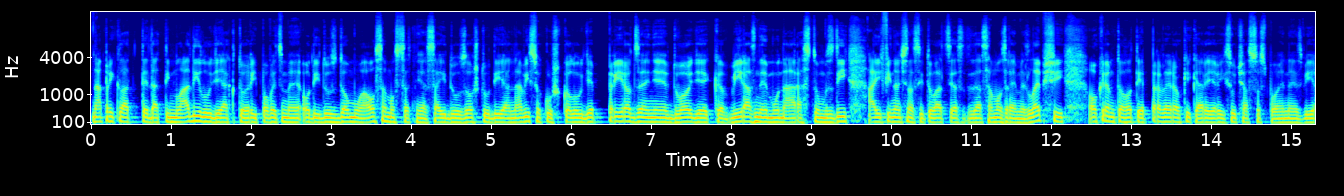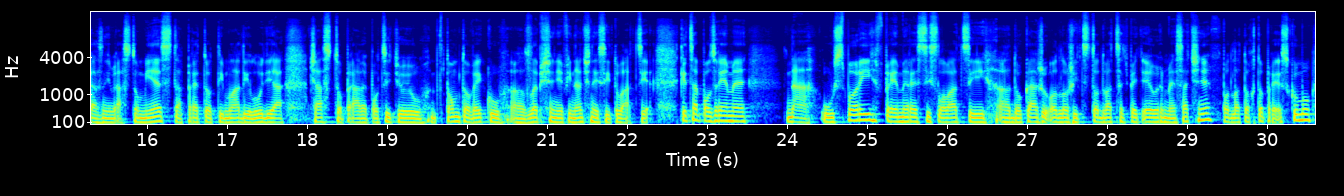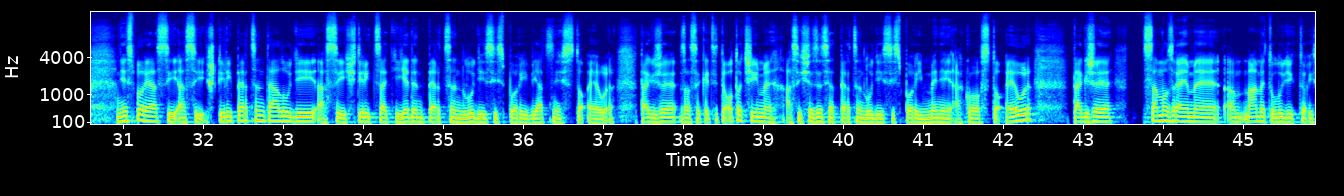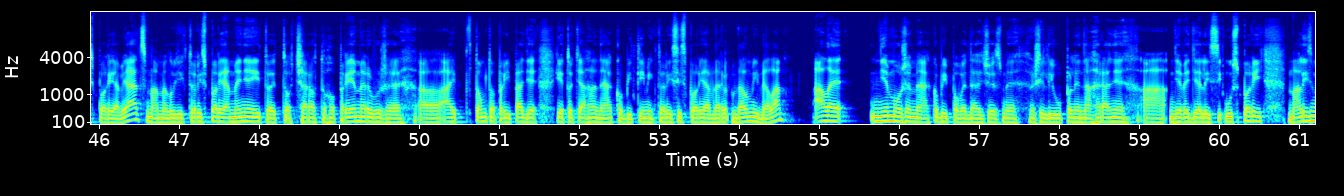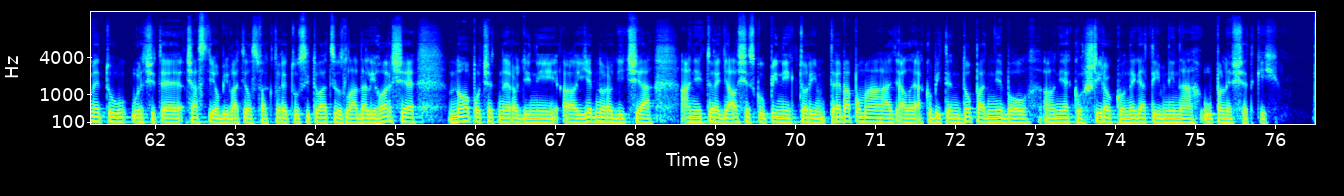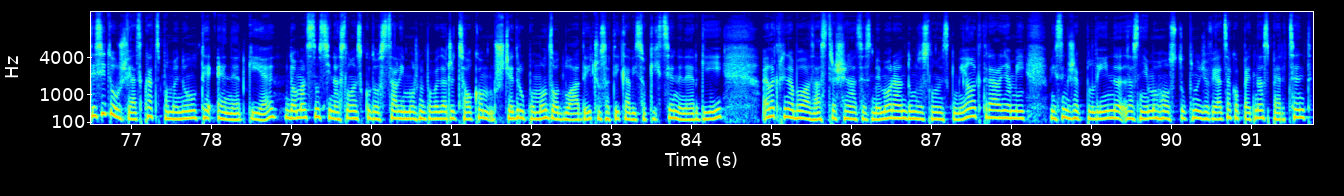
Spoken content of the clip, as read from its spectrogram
Napríklad teda tí mladí ľudia, ktorí povedzme odídu z domu a osamostatnia sa idú zo štúdia na vysokú školu, kde prirodzene dôjde k výraznému nárastu mzdy a ich finančná situácia sa teda samozrejme zlepší. Okrem toho tie prvé roky kariéry sú často spojené s výrazným rastom miest a preto tí mladí ľudia často práve pociťujú v tomto veku e, zlepšenie finančnej situácie. Keď sa pozrieme na úspory. V priemere si Slováci dokážu odložiť 125 eur mesačne podľa tohto prieskumu. Nesporia si asi 4% ľudí, asi 41% ľudí si sporí viac než 100 eur. Takže zase keď si to otočíme, asi 60% ľudí si sporí menej ako 100 eur. Takže Samozrejme, um, máme tu ľudí, ktorí sporia viac, máme ľudí, ktorí sporia menej, to je to čaro toho priemeru, že uh, aj v tomto prípade je to ťahané akoby tými, ktorí si sporia veľmi veľa. Ale nemôžeme akoby povedať, že sme žili úplne na hrane a nevedeli si úsporiť. Mali sme tu určité časti obyvateľstva, ktoré tú situáciu zvládali horšie, mnohopočetné rodiny, e, jednorodičia a niektoré ďalšie skupiny, ktorým treba pomáhať, ale akoby ten dopad nebol e, nejako široko negatívny na úplne všetkých. Ty si tu už viackrát spomenul tie energie. Domácnosti na Slovensku dostali, môžeme povedať, že celkom štedrú pomoc od vlády, čo sa týka vysokých cien energií. Elektrina bola zastrešená cez memorandum so slovenskými elektrárňami. Myslím, že plyn zase nemohol stupnúť o viac ako 15%.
